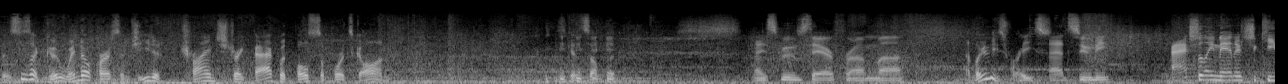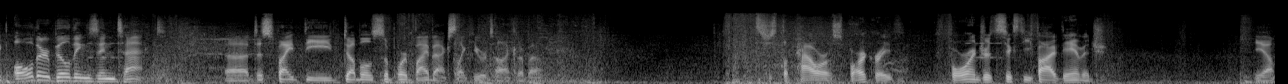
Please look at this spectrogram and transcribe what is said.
This is a good window for SMG to try and strike back with both supports gone. Let's get something. Nice moves there from uh, and look at these race. Atsumi. Actually managed to keep all their buildings intact, uh, despite the double support buybacks like you were talking about. It's just the power of Spark Wraith. 465 damage. Yeah.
